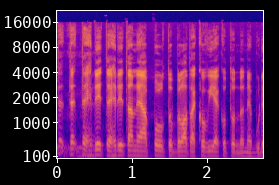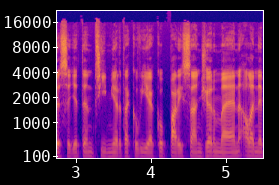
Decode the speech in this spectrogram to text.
Ne, te, tehdy, tehdy ta Neapol to byla takový, jako to nebude sedět ten příměr, takový jako Paris Saint-Germain, ale ne,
